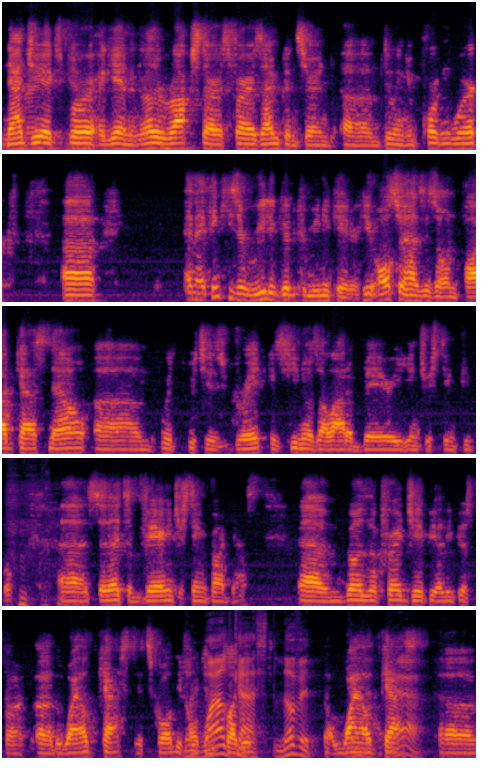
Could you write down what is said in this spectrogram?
Nat Geo Right, Explorer again, another rock star as far as I'm concerned, um, doing important work. Uh, and I think he's a really good communicator. He also has his own podcast now, um, which, which is great because he knows a lot of very interesting people. Uh, so that's a very interesting podcast. Um, go look for it. JP Alipio spot. Uh, the Wildcast. It's called. If The I can plug it. Wildcast, love it. The Wildcast. Uh,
